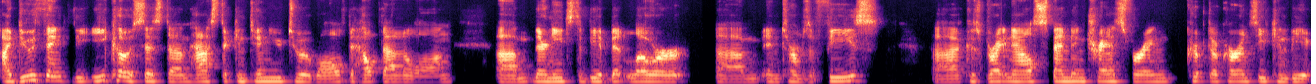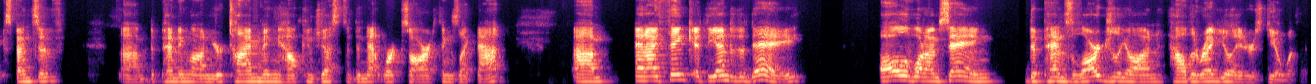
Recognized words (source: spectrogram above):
I do think the ecosystem has to continue to evolve to help that along. Um, there needs to be a bit lower um, in terms of fees because uh, right now spending transferring cryptocurrency can be expensive um, depending on your timing, how congested the networks are, things like that. Um, and I think at the end of the day, all of what I'm saying depends largely on how the regulators deal with it.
